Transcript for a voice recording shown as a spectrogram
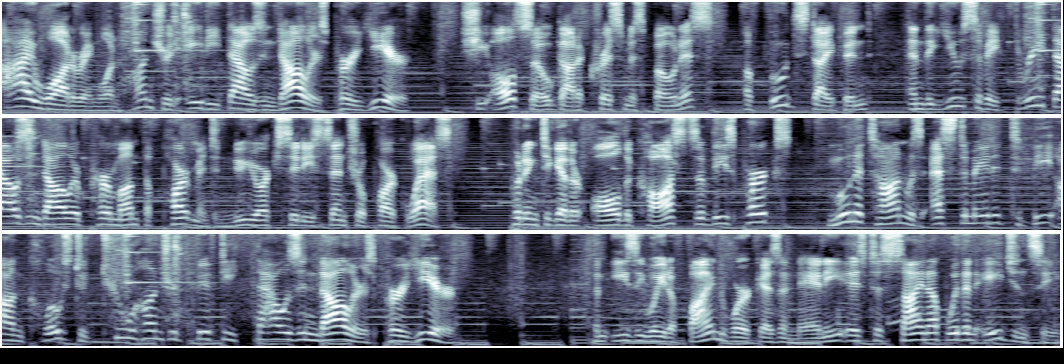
eye-watering $180,000 per year. She also got a Christmas bonus, a food stipend, and the use of a $3,000 per month apartment in New York City's Central Park West. Putting together all the costs of these perks, Munatan was estimated to be on close to $250,000 per year. An easy way to find work as a nanny is to sign up with an agency.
